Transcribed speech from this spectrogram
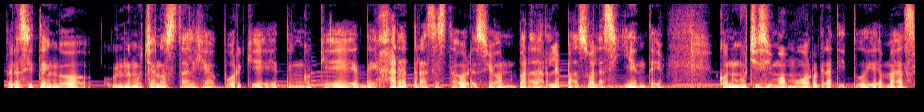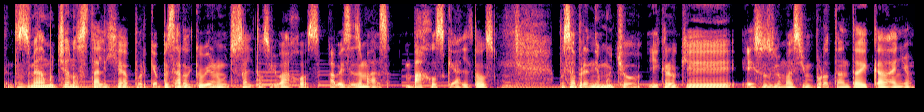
Pero sí tengo mucha nostalgia porque tengo que dejar atrás esta versión para darle paso a la siguiente con muchísimo amor, gratitud y demás. Entonces me da mucha nostalgia porque a pesar de que hubieron muchos altos y bajos, a veces más bajos que altos, pues aprendí mucho y creo que eso es lo más importante de cada año,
